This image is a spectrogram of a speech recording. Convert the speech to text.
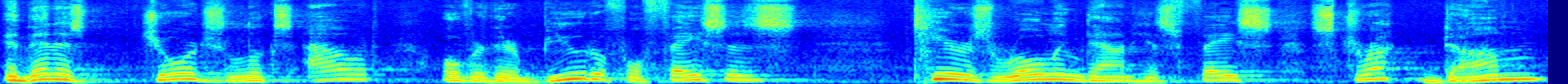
And then as George looks out over their beautiful faces, tears rolling down his face, struck dumb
